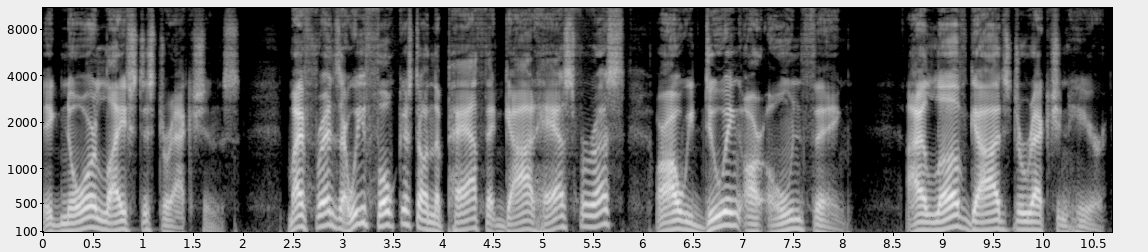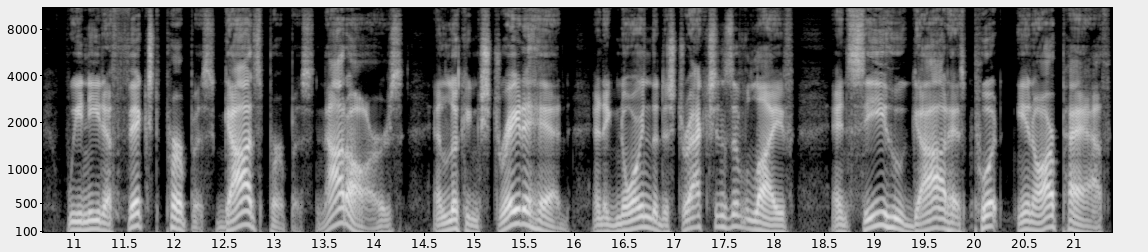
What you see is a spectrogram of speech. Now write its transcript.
Ignore life's distractions. My friends, are we focused on the path that God has for us, or are we doing our own thing? I love God's direction here. We need a fixed purpose, God's purpose, not ours, and looking straight ahead and ignoring the distractions of life and see who God has put in our path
